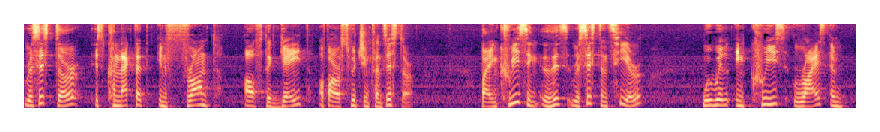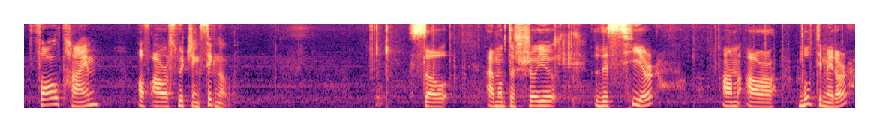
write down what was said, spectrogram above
resistor is connected in front of the gate of our switching transistor. By increasing this resistance here, we will increase rise and fall time of our switching signal. So I want to show you this here on our multimeter.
